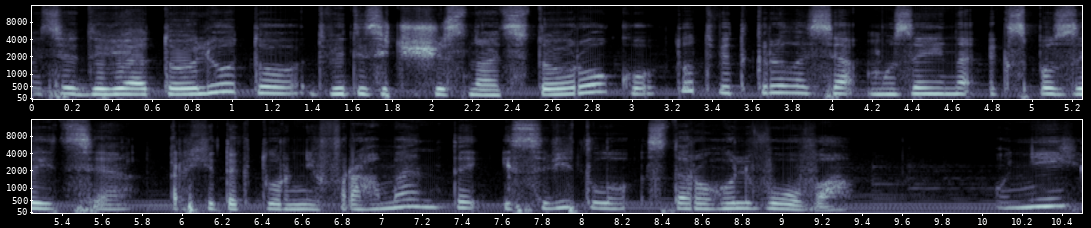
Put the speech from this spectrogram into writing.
29 лютого 2016 року тут відкрилася музейна експозиція, архітектурні фрагменти і світло Старого Львова. У ній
